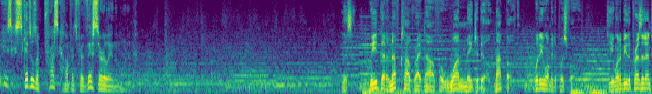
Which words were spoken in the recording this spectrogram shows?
Who schedules a press conference for this early in the morning? Listen, we've got enough clout right now for one major bill, not both. What do you want me to push forward? Do you want to be the president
